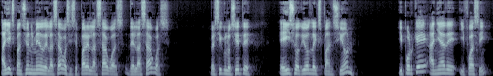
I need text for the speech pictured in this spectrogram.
Hay expansión en medio de las aguas y separe las aguas de las aguas. Versículo 7. E hizo Dios la expansión. ¿Y por qué añade y fue así?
